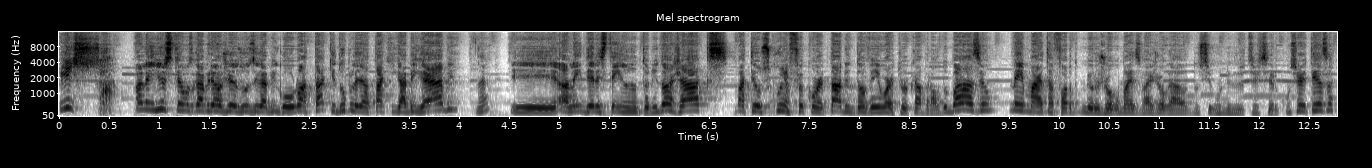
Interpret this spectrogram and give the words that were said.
Isso! Além disso, temos Gabriel Jesus e Gabigol no ataque, dupla de ataque Gabi Gabi, né? E além deles tem Anthony do Ajax, Matheus Cunha foi cortado, então veio o Arthur Cabral do Basel, Neymar tá fora do primeiro jogo, mas vai jogar no segundo e no terceiro com certeza,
